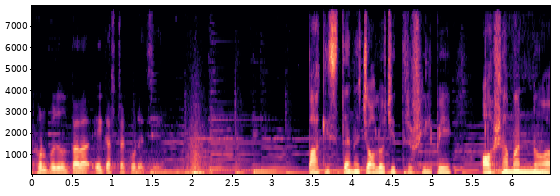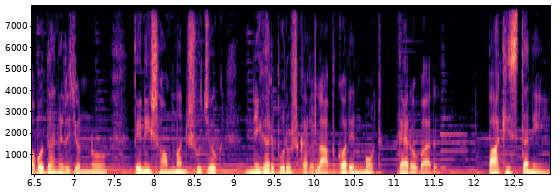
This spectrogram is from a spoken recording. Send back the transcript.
এখন পর্যন্ত তারা এই কাজটা করেছে। পাকিস্তানে চলচ্চিত্র শিল্পে অসামান্য অবদানের জন্য তিনি সম্মানসূচক নিগার পুরস্কার লাভ করেন মোট তেরো বার। পাকিস্তানি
